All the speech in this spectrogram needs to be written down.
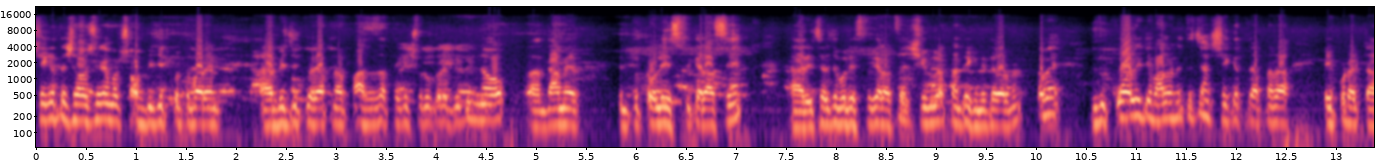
সেক্ষেত্রে সরাসরি আমার সব ভিজিট করতে পারেন। ভিজিট করে আপনার পাঁচ হাজার থেকে শুরু করে বিভিন্ন দামের কিন্তু টলি স্পিকার আছে রিচার্জেবল স্পিকার আছে সেগুলো আপনারা দেখে নিতে পারবেন। তবে যদি কোয়ালিটি ভালো নিতে চান সেক্ষেত্রে আপনারা এই প্রোডাক্টটা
